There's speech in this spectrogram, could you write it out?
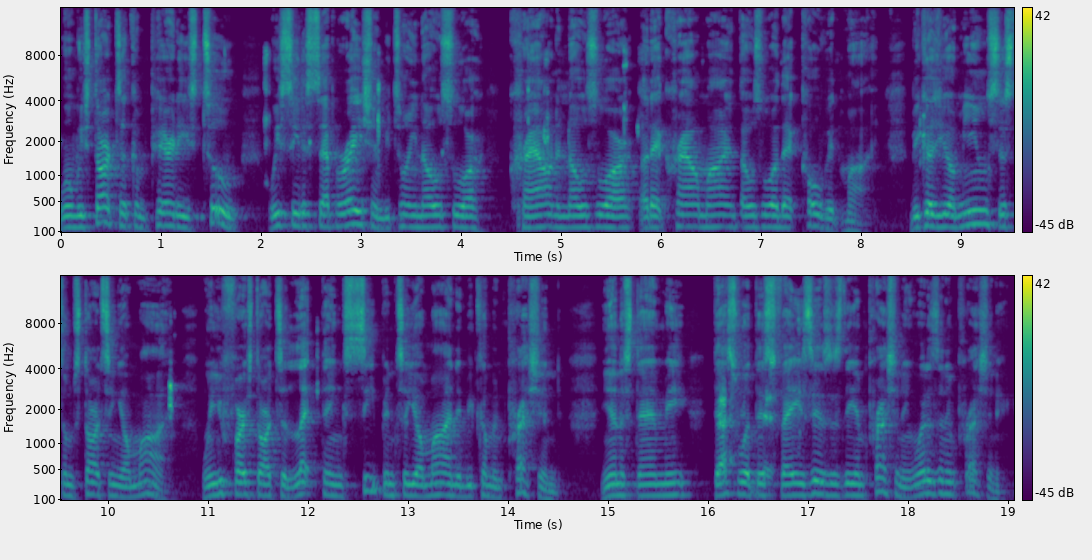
when we start to compare these two, we see the separation between those who are crowned and those who are of that crown mind, those who are that COVID mind. Because your immune system starts in your mind. When you first start to let things seep into your mind and become impressioned. You understand me? That's what this phase is, is the impressioning. What is an impressioning?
